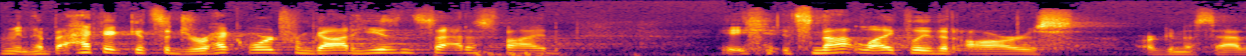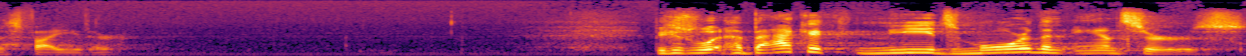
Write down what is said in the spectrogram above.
I mean, Habakkuk gets a direct word from God, he isn't satisfied. It's not likely that ours are going to satisfy either. Because what Habakkuk needs more than answers,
